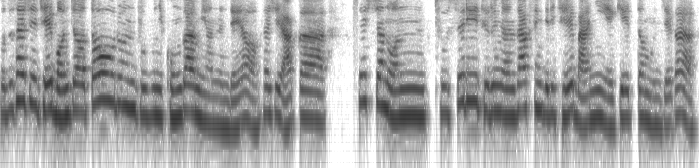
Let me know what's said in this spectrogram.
저도 사실 제일 먼저 떠오른 부분이 공감이었는데요. 사실 아까 세션 1, 2, 3 들으면서 학생들이 제일 많이 얘기했던 문제가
